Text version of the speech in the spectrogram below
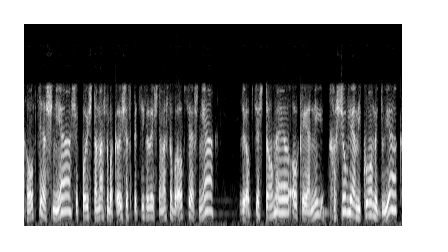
האופציה השנייה, שפה השתמשנו, בכריש הספציפי הזה השתמשנו באופציה השנייה, זה אופציה שאתה אומר, אוקיי, אני, חשוב לי המיקום המדויק,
